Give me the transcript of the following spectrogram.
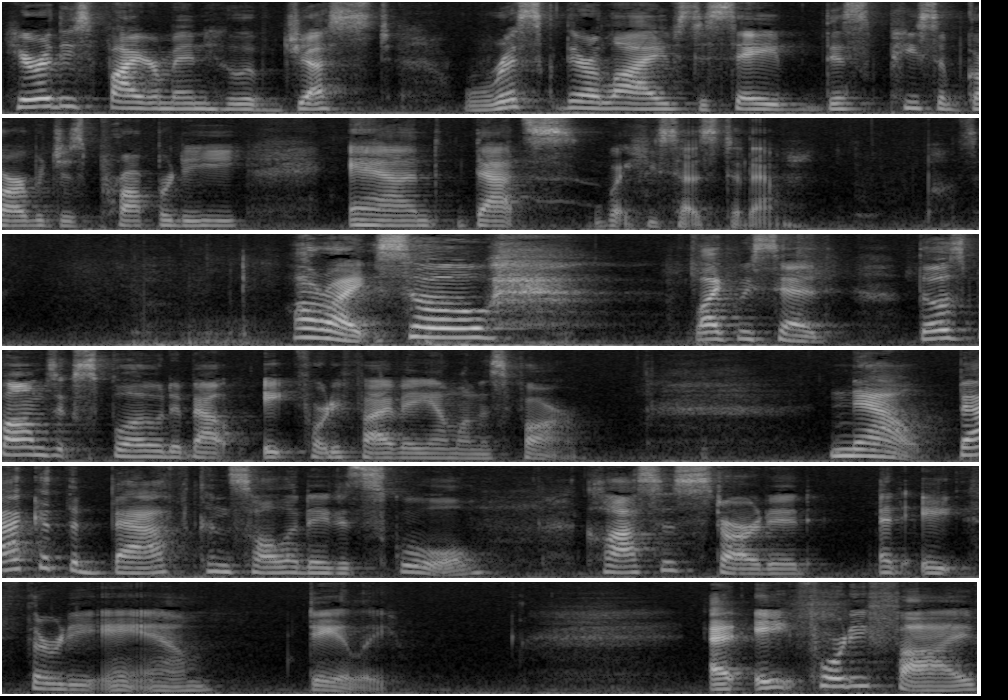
Here are these firemen who have just risked their lives to save this piece of garbage's property, and that's what he says to them. All right, so like we said, those bombs explode about 8:45 a.m. on his farm. Now, back at the Bath Consolidated School, classes started at 8:30 a.m. daily. At 8:45,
